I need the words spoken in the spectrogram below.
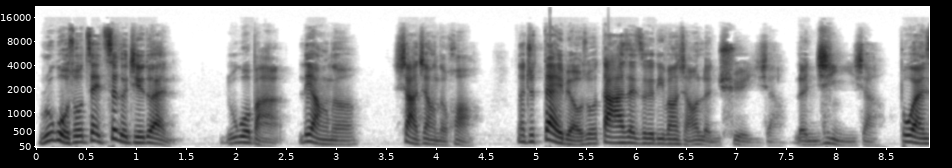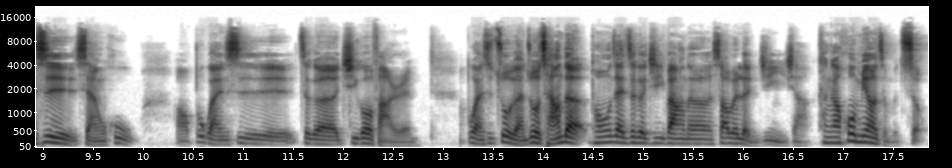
如果说在这个阶段，如果把量呢下降的话，那就代表说大家在这个地方想要冷却一下、冷静一下，不管是散户哦，不管是这个机构法人。不管是做短做长的，通通在这个地方呢，稍微冷静一下，看看后面要怎么走。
